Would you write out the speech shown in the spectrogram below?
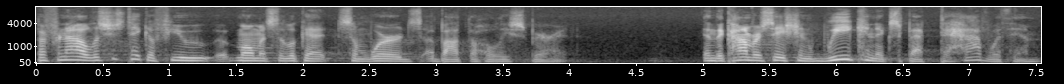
But for now, let's just take a few moments to look at some words about the Holy Spirit and the conversation we can expect to have with him.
